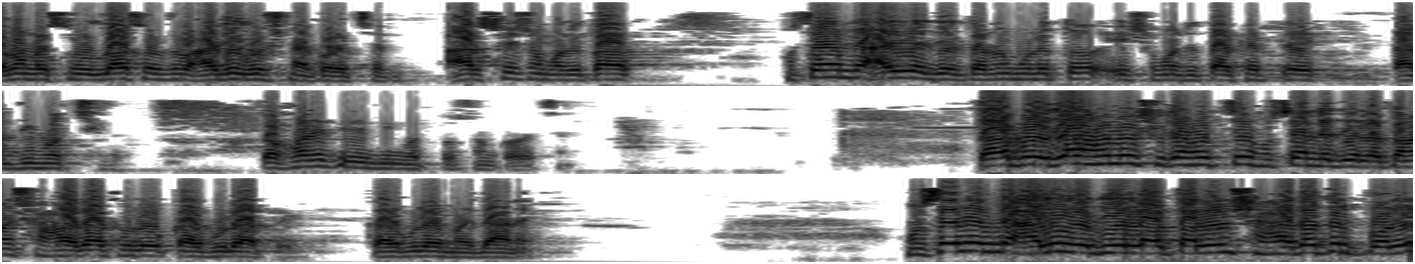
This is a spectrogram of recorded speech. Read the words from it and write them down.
এবং রাসূলুল্লাহ সাল্লাল্লাহু আলাইহি আগে ঘোষণা করেছেন। আর সেই সমঝোতা হুসাইন আলী রাজি আল্লাহ মূলত এই সমঝোতার ক্ষেত্রে তার দ্বিমত ছিল। তখনই তিনি দ্বিমত পোষণ করেছেন। তারপরে যা হলো সেটা হচ্ছে হুসাইন রাজি আল্লাহ তালার শাহাদাত হলো কারবুলাতে, কারবুলার ময়দানে। হুসাইন ইবনে আলী রাজি আল্লাহ তালার শাহাদাতের পরে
